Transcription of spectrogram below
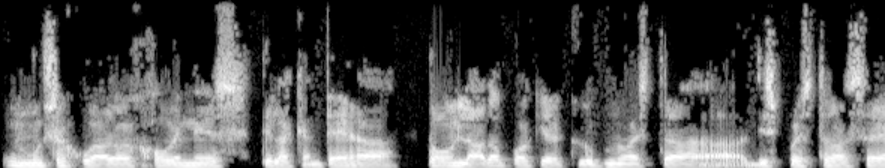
muchos jugadores jóvenes de la cantera, por un lado porque el club no está dispuesto a hacer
